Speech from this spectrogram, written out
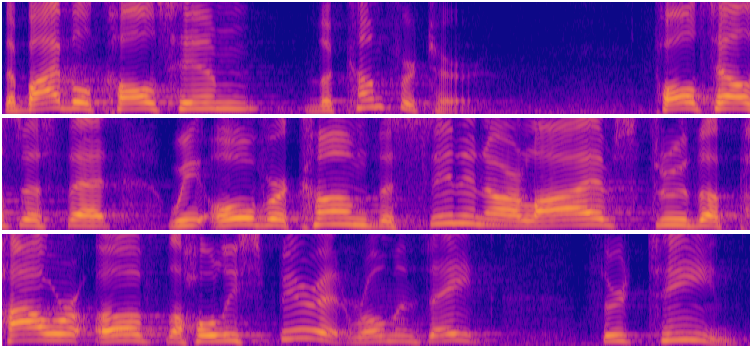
The Bible calls Him the Comforter. Paul tells us that we overcome the sin in our lives through the power of the Holy Spirit, Romans 8, 13.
